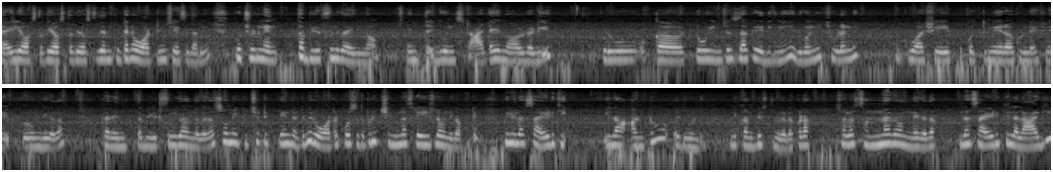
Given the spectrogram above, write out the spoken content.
డైలీ వస్తుంది వస్తుంది వస్తుంది అనుకుంటేనే వాటరింగ్ చేసేదాన్ని. ఇప్పుడు చూడండి ఎంత బ్యూటిఫుల్గా అయిందో ఎంత ఇదిగోని స్టార్ట్ అయింది ఆల్రెడీ ఇప్పుడు ఒక టూ ఇంచెస్ దాకా ఎదిగినాయి. ఇదిగోండి చూడండి మీకు ఆ షేప్ కొత్తిమీర ఉండే షేప్ ఉంది కదా. కానీ ఎంత బ్యూటిఫుల్గా ఉందో కదా. సో మీకు ఇచ్చే టిప్ ఏంటంటే మీరు వాటర్ పోసేటప్పుడు చిన్న స్టేజ్లో ఉంది కాబట్టి మీరు ఇలా సైడ్కి ఇలా అంటూ ఇదిగోండి మీకు కనిపిస్తుంది కదా అక్కడ. చాలా సన్నగా ఉన్నాయి కదా. ఇలా సైడ్కి ఇలా లాగి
